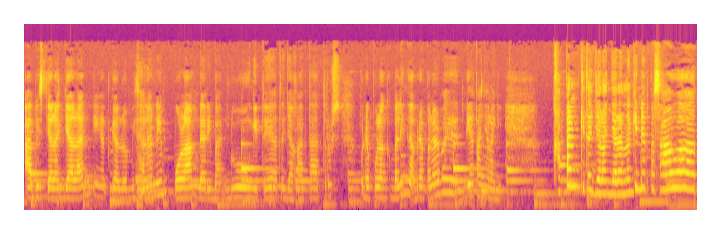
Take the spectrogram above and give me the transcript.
abis jalan-jalan ingat gak lo misalnya nih pulang dari Bandung gitu ya atau Jakarta terus udah pulang ke Bali nggak berapa lama dia tanya lagi kapan kita jalan-jalan lagi naik pesawat?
